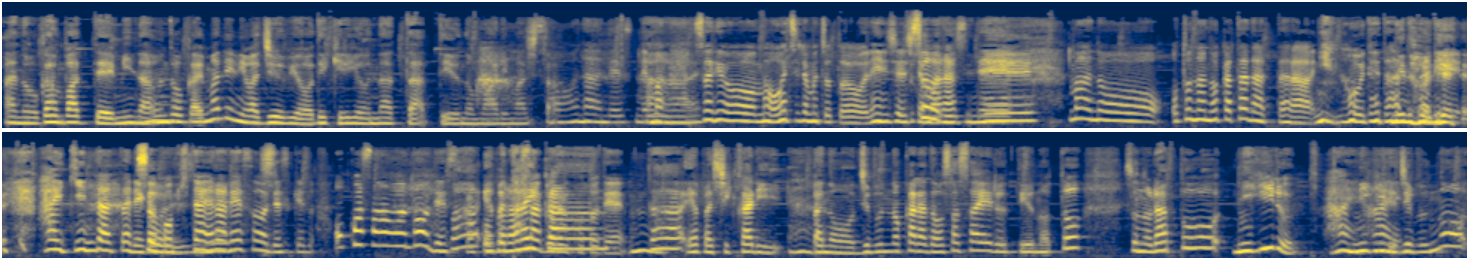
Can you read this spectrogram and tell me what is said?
あの頑張ってみんな運動会までには10秒できるようになったっていうのもありました。そうなんですね。まあそれをまあお家でもちょっと練習してもらって、ね、まああの大人の方だったら二の腕だったり背筋だったりがこう鍛えられそうですけど、ね、お子さんはどうですか？まあ、やっぱ体幹がやっぱりしっかり、うん、あの自分の体を支えるっていうのと、そのラップを握る、握る自分の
